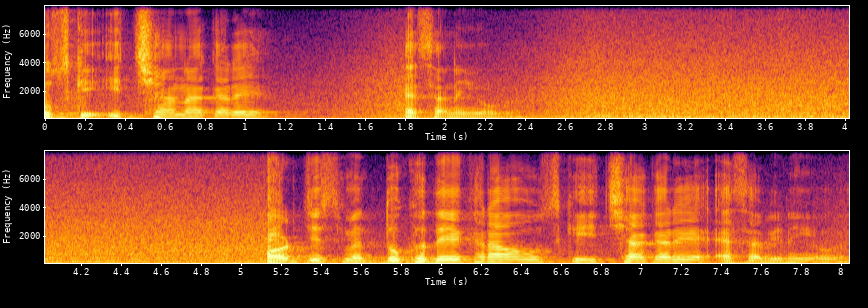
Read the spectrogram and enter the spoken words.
उसकी इच्छा ना करे, ऐसा नहीं होगा। और जिसमें दुख देख रहा हो, उसकी इच्छा करे, ऐसा भी नहीं होगा।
